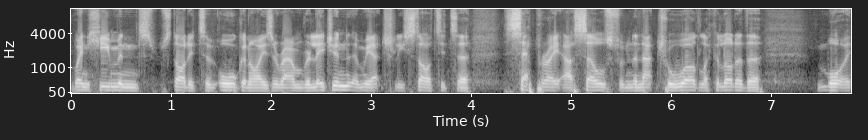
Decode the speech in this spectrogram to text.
when humans started to organise around religion, and we actually started to separate ourselves from the natural world, like a lot of the more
